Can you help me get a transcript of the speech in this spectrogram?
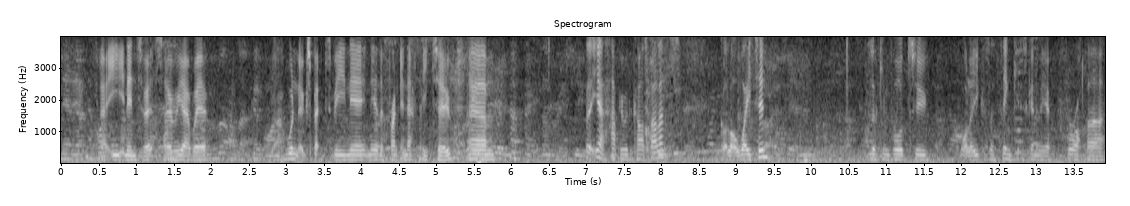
you know, eaten into it. So yeah, we're. I wouldn't expect to be near near the front in FP2. Um, but yeah, happy with the car's balance. Got a lot of weight in. Looking forward to quality because I think it's going to be a proper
